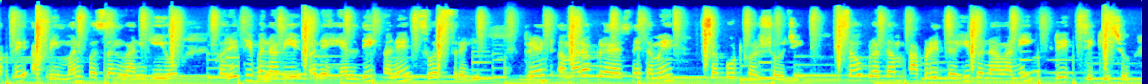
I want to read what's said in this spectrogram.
આપણે આપણી મનપસંદ વાનગીઓ ઘરેથી બનાવીએ અને હેલ્ધી અને સ્વસ્થ રહીએ. ફ્રેન્ડ અમારા પ્રયાસને તમે સપોર્ટ કરશો જી. સૌ પ્રથમ આપણે દહીં બનાવવાની રીત શીખીશું.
